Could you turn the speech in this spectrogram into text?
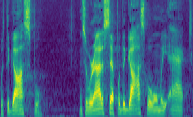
with the gospel. And so we're out of step with the gospel when we act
